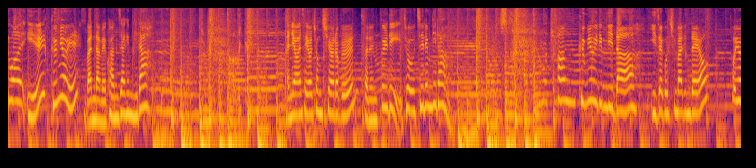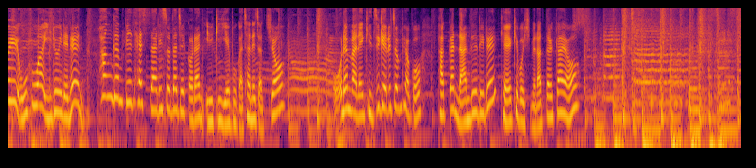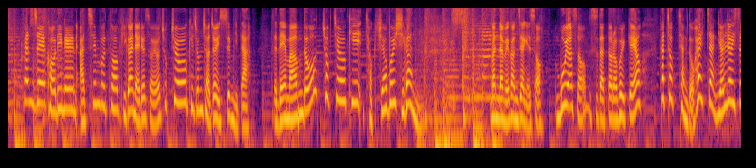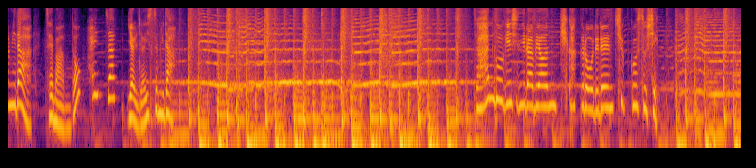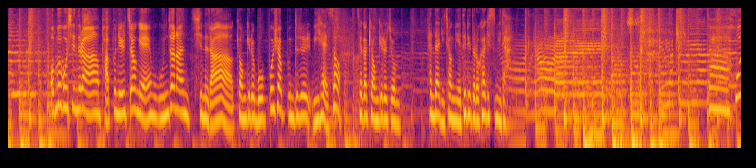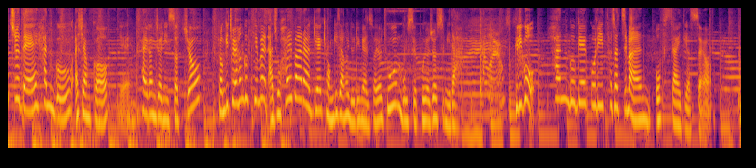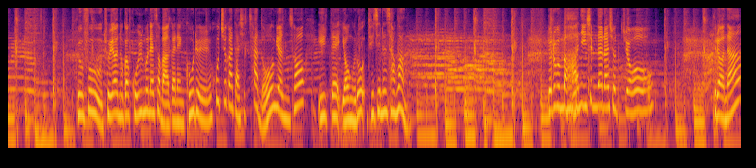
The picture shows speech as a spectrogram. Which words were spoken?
이월 2일 금요일 만남의 광장입니다. 안녕하세요, 청취 자 여러분. 저는 꿀디 조진입니다. 황 금요일입니다. 이제 곧 주말인데요. 토요일 오후와 일요일에는 황금빛 햇살이 쏟아질 거란 일기예보가 전해졌죠. 오랜만에 기지개를 좀 펴고 바깥 나들이를 계획해 보시면 어떨까요? 현재 거리는 아침부터 비가 내려서요. 촉촉히 좀 젖어 있습니다. 자, 내 마음도 촉촉히 적셔볼 시간. 만남의 광장에서 모여서 수다 떨어볼게요. 카톡 창도 활짝 열려 있습니다. 제 마음도 활짝 열려 있습니다. 자, 한국이신이라면 피가 끓어오르는 축구 소식. 업무 보시느라 바쁜 일정에 운전하시느라 경기를 못 보셨 분들을 위해서 제가 경기를 좀 간단히 정리해 드리도록 하겠습니다. 자, 호주 대 한국 아시안컵 예, 8강전이 있었죠. 경기 초에 한국팀은 아주 활발하게 경기장을 누리면서요. 좋은 모습 보여줬습니다. 그리고 한국의 골이 터졌지만 옵사이드였어요. 그 후 조현우가 골문에서 막아낸 골을 호주가 다시 차 넣으면서 1대 0으로 뒤지는 상황. 여러분 많이 심란하셨죠? 그러나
